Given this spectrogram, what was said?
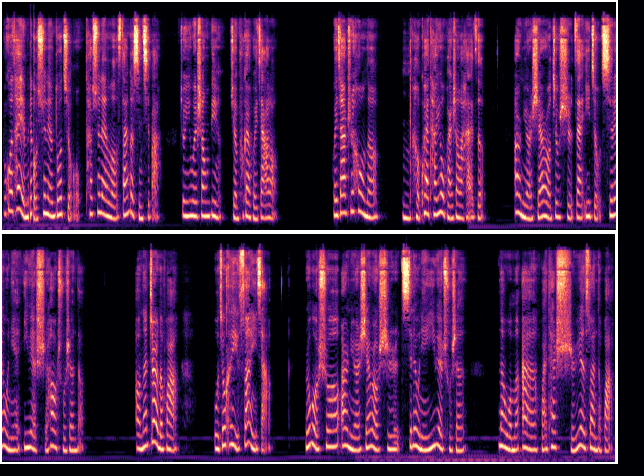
不过他也没有训练多久，他训练了三个星期吧，就因为伤病卷铺盖回家了。回家之后呢，嗯，很快他又怀上了孩子，二女儿 Cheryl 就是在一九七六年一月十号出生的。哦，那这儿的话，我就可以算一下。如果说二女儿 Cheryl 是七六年一月出生，那我们按怀胎十月算的话，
